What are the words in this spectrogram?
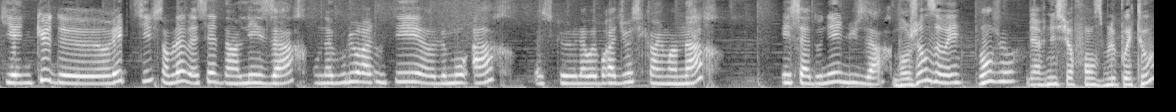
qui a une queue de reptile semblable à celle d'un lézard. On a voulu rajouter euh, le mot art, parce que la web radio c'est quand même un art. Et ça a donné Lusard. Bonjour Zoé. Bonjour. Bienvenue sur France Bleu Poitou.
